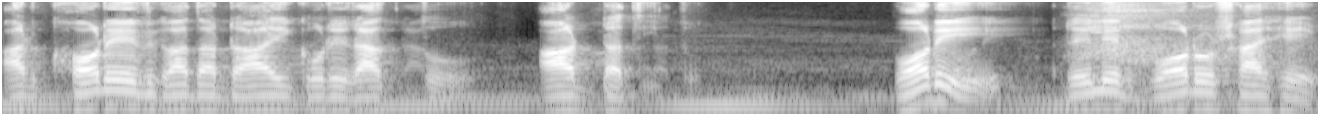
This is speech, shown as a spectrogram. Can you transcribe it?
আর খড়ের গাদা ডাই করে রাখত, আড্ডা দিত। পরে রেলের বড় সাহেব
